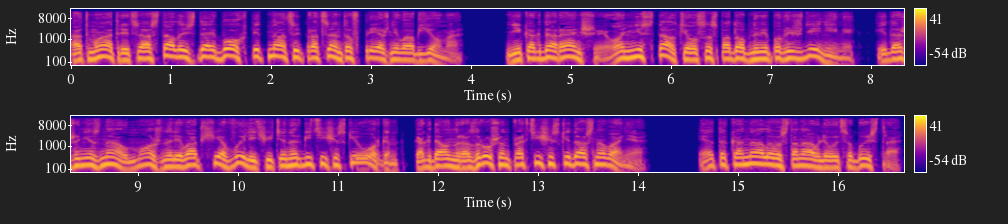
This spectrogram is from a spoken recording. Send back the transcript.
От матрицы осталось, дай бог, 15% прежнего объема. Никогда раньше он не сталкивался с подобными повреждениями и даже не знал, можно ли вообще вылечить энергетический орган, когда он разрушен практически до основания. Это каналы восстанавливаются быстро,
